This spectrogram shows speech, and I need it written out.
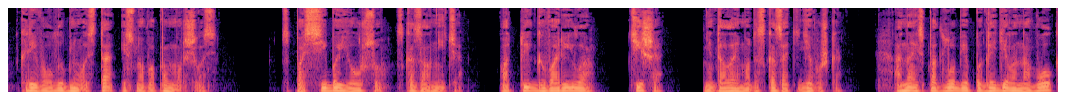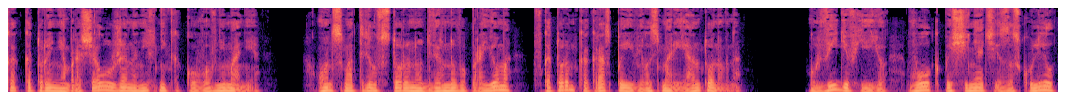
— криво улыбнулась та и снова поморщилась. «Спасибо Юрсу», — сказал Нича. «А ты говорила...» «Тише!» — не дала ему досказать девушка. Она из-под лобья поглядела на волка, который не обращал уже на них никакого внимания. Он смотрел в сторону дверного проема, в котором как раз появилась Мария Антоновна. Увидев ее, волк пощенячьи заскулил,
